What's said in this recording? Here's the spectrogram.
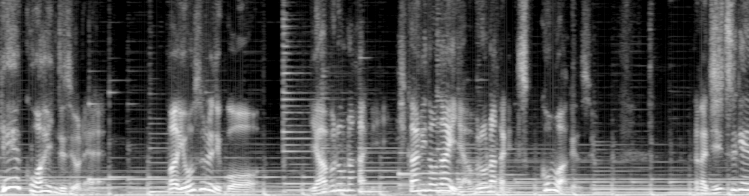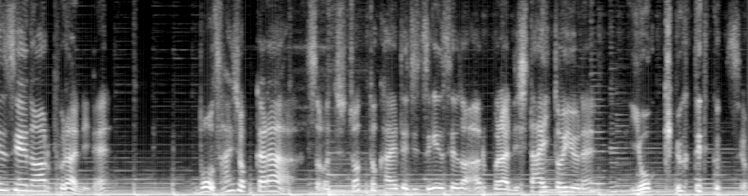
げえ怖いんですよね。まあ、要するにこう、藪の中に、光のない藪の中に突っ込むわけですよ。だから実現性のあるプランにね、もう最初からそのちょっと変えて実現性のあるプランにしたいというね、欲求が出てくるんですよ。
